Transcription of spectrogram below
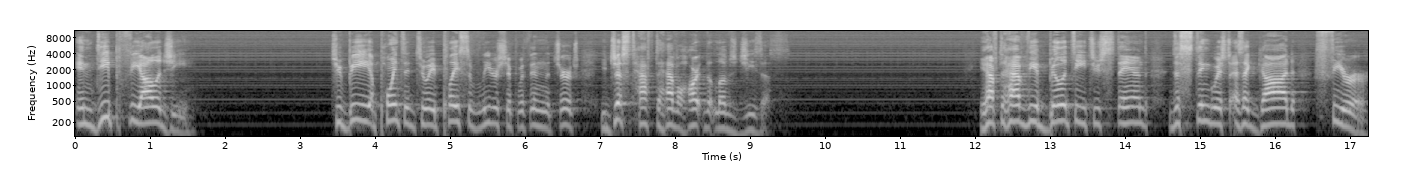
in deep theology to be appointed to a place of leadership within the church. You just have to have a heart that loves Jesus. You have to have the ability to stand distinguished as a God-fearer.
